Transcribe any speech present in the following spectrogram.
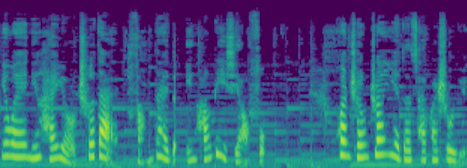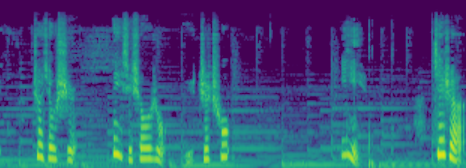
因为您还有车贷、房贷的银行利息要付，换成专业的财会术语，这就是利息收入与支出。E，接着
